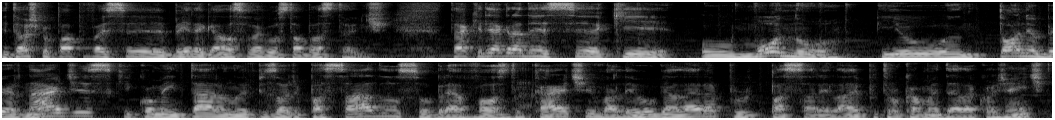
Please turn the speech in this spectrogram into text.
Então acho que o papo vai ser bem legal, você vai gostar bastante. Tá, queria agradecer aqui o Mono e o Antônio Bernardes que comentaram no episódio passado sobre a voz do kart. Valeu, galera, por passarem lá e por trocar uma ideia com a gente.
